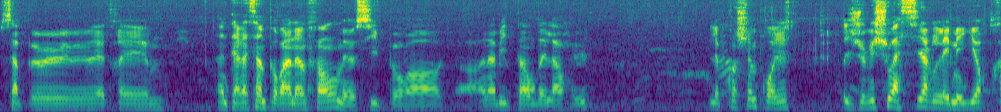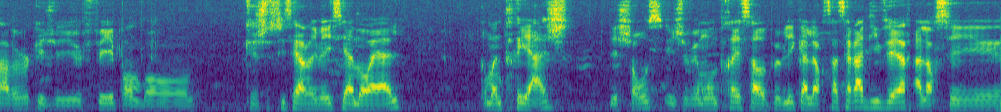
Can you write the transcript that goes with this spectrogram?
Ça peut être intéressant pour un enfant, mais aussi pour euh, un habitant de la rue. Le prochain projet, je vais choisir les meilleurs travaux que j'ai fait pendant que je suis arrivé ici à Montréal, comme un triage des choses et je vais montrer ça au public. Alors ça sera divers. Alors c'est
